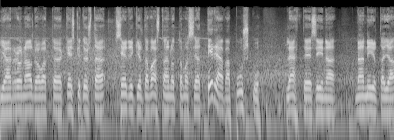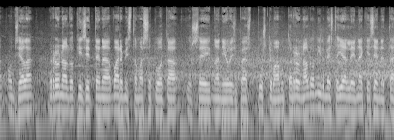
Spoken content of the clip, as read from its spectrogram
ja Ronaldo ovat keskitystä Cedriciltä vastaanottamassa ja terävä pusku lähtee siinä Nanilta ja on siellä Ronaldokin sitten varmistamassa tuota, jos ei Nani olisi päässyt puskemaan, mutta Ronaldon ilmeistä jälleen näki sen, että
